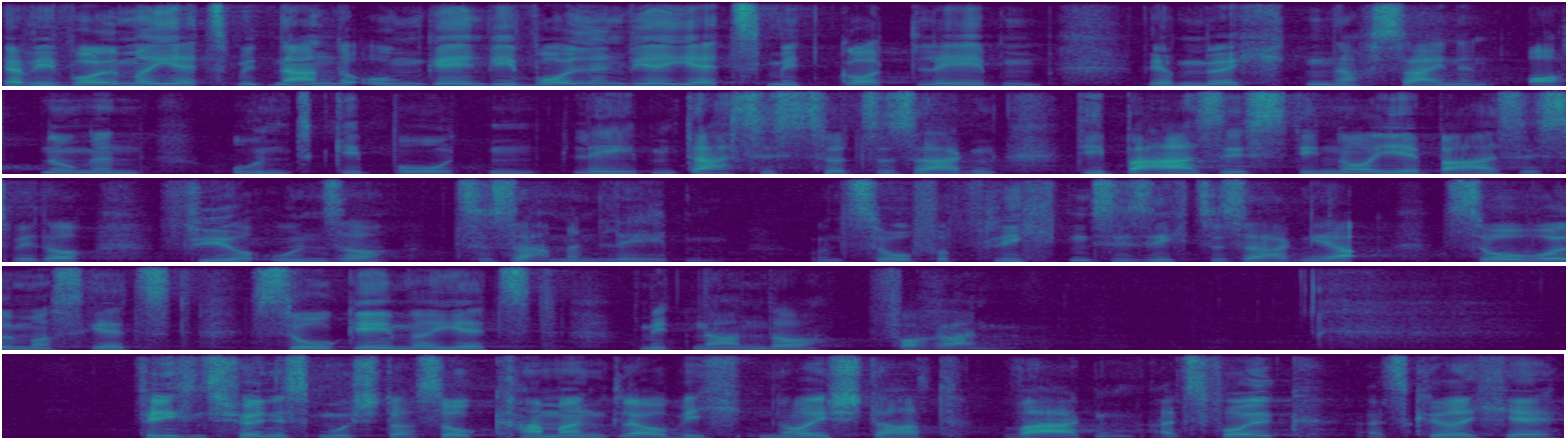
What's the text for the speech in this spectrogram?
ja, wie wollen wir jetzt miteinander umgehen? Wie wollen wir jetzt mit Gott leben? Wir möchten nach seinen Ordnungen und Geboten leben. Das ist sozusagen die Basis, die neue Basis wieder für unser Zusammenleben. Und so verpflichten sie sich zu sagen, ja, so wollen wir es jetzt, so gehen wir jetzt miteinander voran. Finde ich ein schönes Muster. So kann man, glaube ich, Neustart wagen. Als Volk, als Kirche,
